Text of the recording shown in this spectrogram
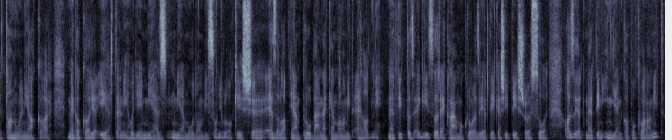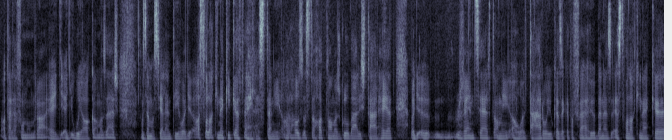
tanulni akar, meg akarja érteni, hogy én mihez, milyen módon viszonyulok, és ez alapján próbál nekem valamit eladni. Mert itt az egész a reklámokról, az értékesítésről szól. Azért, mert én ingyen kapok valamit a telefonomra, egy, egy új alkalmazás, az nem azt jelenti, hogy azt valakinek ki kell fejleszteni, ahhoz azt a hatalmas globális tárhelyet, vagy ö, rendszert, ami, ahol tároljuk ezeket a felhőben, ez, ezt valakinek ö,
